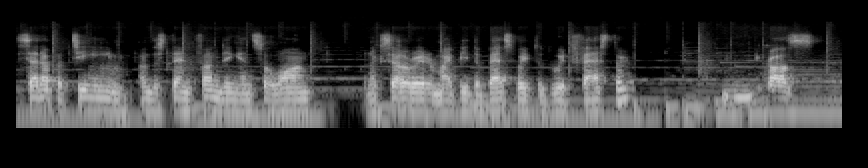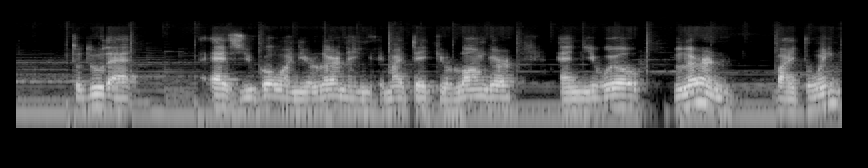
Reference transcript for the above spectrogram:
set up a team, understand funding, and so on, an accelerator might be the best way to do it faster. Mm-hmm. Because to do that as you go and you're learning, it might take you longer, and you will learn by doing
